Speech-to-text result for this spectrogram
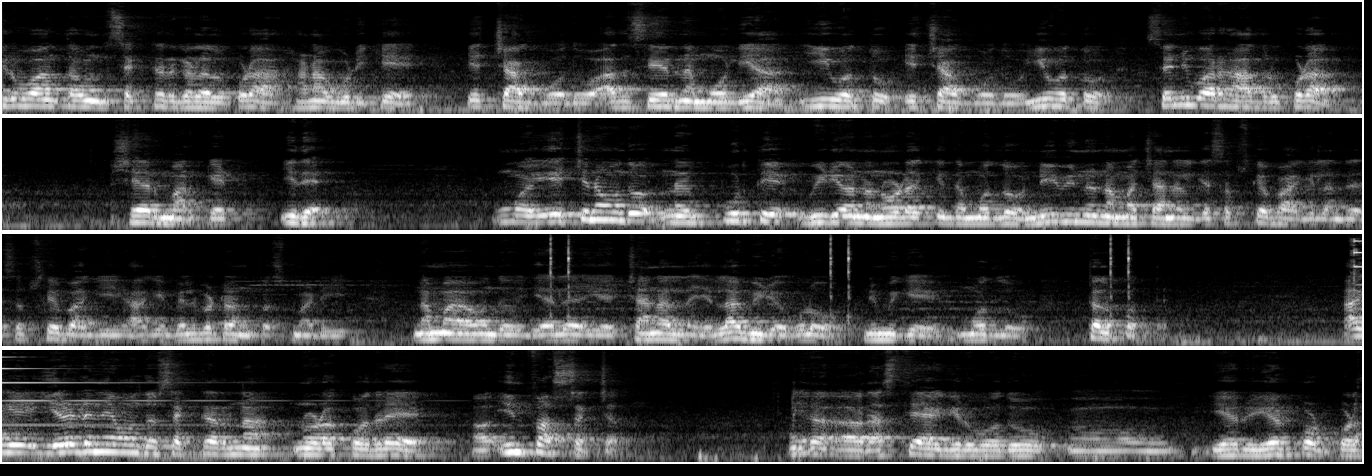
ಇರುವಂಥ ಒಂದು ಸೆಕ್ಟರ್ಗಳಲ್ಲೂ ಕೂಡ ಹಣ ಹೂಡಿಕೆ ಹೆಚ್ಚಾಗ್ಬೋದು. ಅದು ಷೇರಿನ ಮೌಲ್ಯ ಇವತ್ತು ಹೆಚ್ಚಾಗ್ಬೋದು. ಇವತ್ತು ಶನಿವಾರ ಆದರೂ ಕೂಡ ಶೇರ್ ಮಾರ್ಕೆಟ್ ಇದೆ. ಹೆಚ್ಚಿನ ಒಂದು ಪೂರ್ತಿ ವಿಡಿಯೋನ ನೋಡೋಕ್ಕಿಂತ ಮೊದಲು ನೀವಿನ್ನೂ ನಮ್ಮ ಚಾನಲ್ಗೆ ಸಬ್ಸ್ಕ್ರೈಬ್ ಆಗಿಲ್ಲ ಅಂದರೆ ಸಬ್ಸ್ಕ್ರೈಬ್ ಆಗಿ, ಹಾಗೆ ಬೆಲ್ ಬಟನ್ ಪ್ರೆಸ್ ಮಾಡಿ. ನಮ್ಮ ಒಂದು ಎಲ್ಲ ಚಾನಲ್ನ ಎಲ್ಲ ವಿಡಿಯೋಗಳು ನಿಮಗೆ ಮೊದಲು ತಲುಪುತ್ತೆ. ಹಾಗೆ ಎರಡನೇ ಒಂದು ಸೆಕ್ಟರ್ನ ನೋಡೋಕ್ಕೋದ್ರೆ ಇನ್ಫ್ರಾಸ್ಟ್ರಕ್ಚರ್ ರಸ್ತೆ ಆಗಿರ್ಬೋದು ಏರ್, ಏರ್ಪೋರ್ಟ್ಗಳು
